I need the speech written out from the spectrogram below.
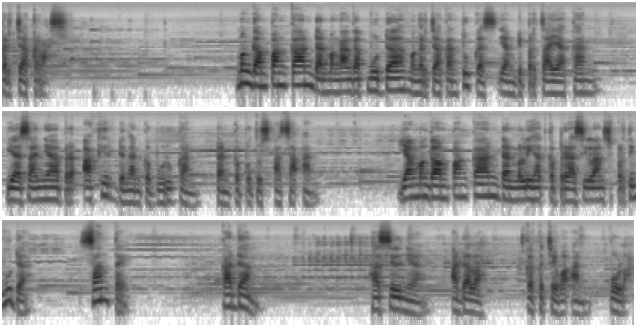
kerja keras. Menggampangkan dan menganggap mudah mengerjakan tugas yang dipercayakan biasanya berakhir dengan keburukan dan keputusasaan. Yang menggampangkan dan melihat keberhasilan seperti mudah, santai, kadang hasilnya adalah kekecewaan pula.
